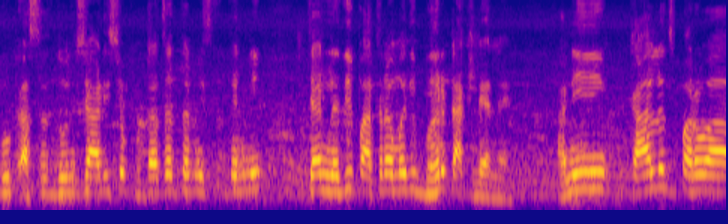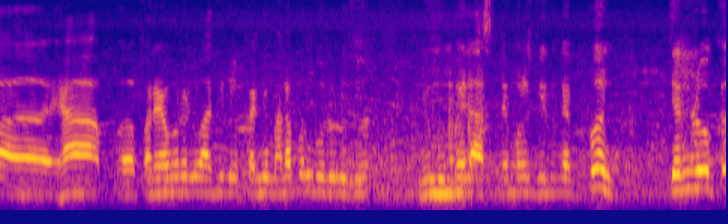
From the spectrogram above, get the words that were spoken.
फूट असं दोनशे अडीचशे फुटाचं तर नुसतं त्यांनी त्या नदी पात्रामध्ये भर टाकलेला आहे. आणि कालच परवा ह्या पर्यावरणवादी लोकांनी मला पण बोलवलं होतं. मी मुंबईला असल्यामुळे गेलो नाही. पण ते लोक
